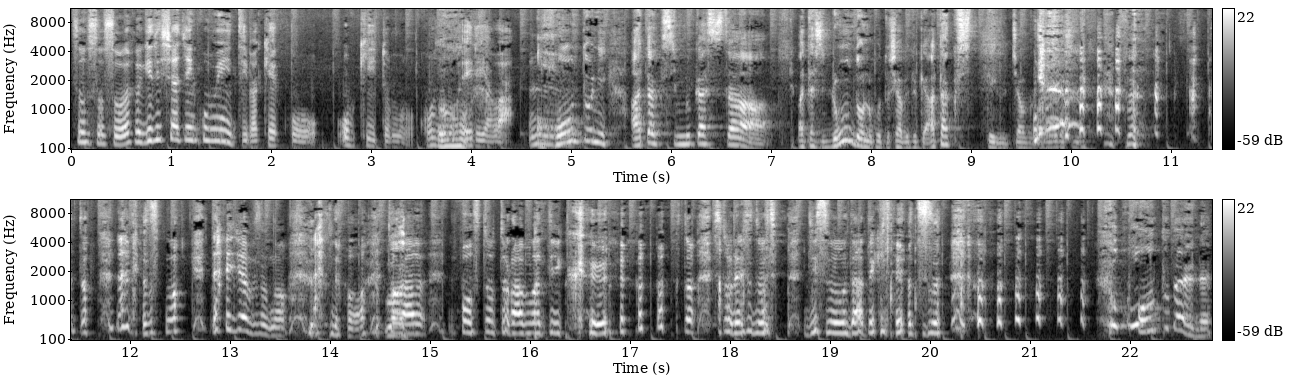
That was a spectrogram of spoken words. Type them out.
そうそうそう。だからギリシャ人コミュニティは結構大きいと思うこのエリアは、うん。本当に私昔さ私ロンドンのこと喋る時私って言っちゃうの私あとなんかその大丈夫？そのあのトラウポストトラウマティック ストレスのディスオーダー的なやつ本当だよね。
